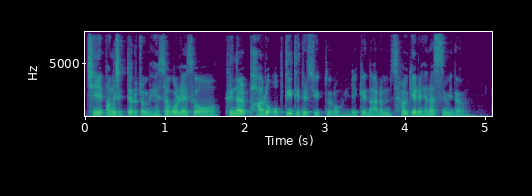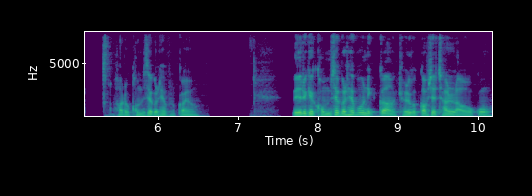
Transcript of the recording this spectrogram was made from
제 방식대로 좀 해석을 해서 그날 바로 업데이트 될 수 있도록 이렇게 나름 설계를 해놨습니다. 바로 검색을 해볼까요? 네, 이렇게 검색을 해보니까 결과값이 잘 나오고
